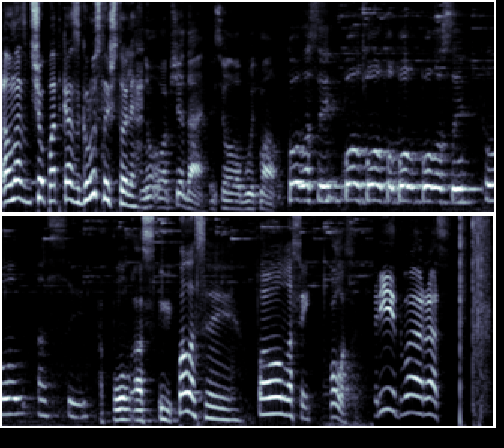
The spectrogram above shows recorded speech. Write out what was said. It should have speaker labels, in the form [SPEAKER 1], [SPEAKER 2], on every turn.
[SPEAKER 1] А у нас что, подкаст грустный, что ли?
[SPEAKER 2] Ну, вообще, да, веселого будет мало. Полосы, пол, пол, пол, пол, полосы.
[SPEAKER 3] Полосы.
[SPEAKER 1] А пол осы.
[SPEAKER 3] Полосы.
[SPEAKER 1] Полосы.
[SPEAKER 4] Полосы.
[SPEAKER 1] Три, два, раз.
